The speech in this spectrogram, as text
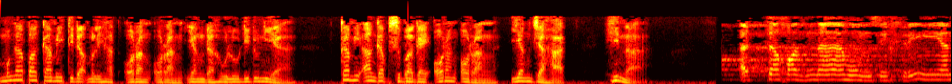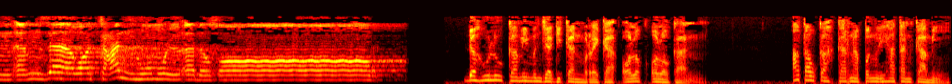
Mengapa kami tidak melihat orang-orang yang dahulu di dunia? Kami anggap sebagai orang-orang yang jahat, hina. Dahulu kami menjadikan mereka olok-olokan. Ataukah karena penglihatan kami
